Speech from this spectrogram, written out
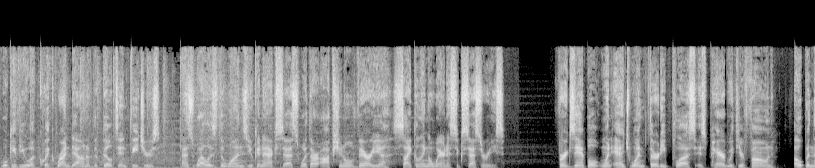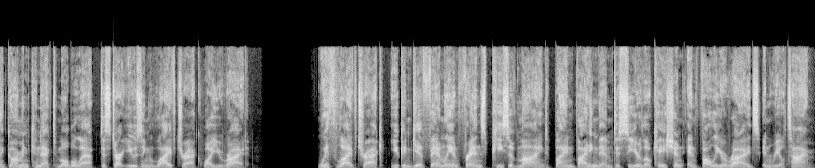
we'll give you a quick rundown of the built-in features, as well as the ones you can access with our optional Varia cycling awareness accessories. For example, when Edge 130 Plus is paired with your phone, open the Garmin Connect mobile app to start using Live Track while you ride. With LiveTrack, you can give family and friends peace of mind by inviting them to see your location and follow your rides in real time.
